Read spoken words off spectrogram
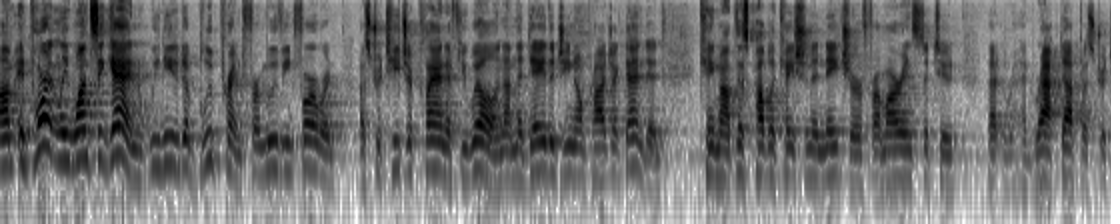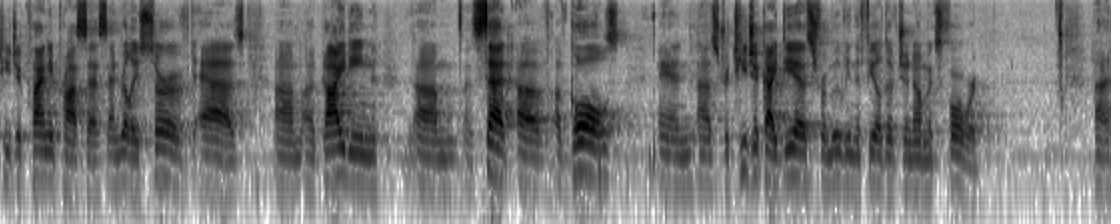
Um, importantly, once again, we needed a blueprint for moving forward, a strategic plan, if you will, and on the day the Genome Project ended, came out this publication in Nature from our institute that had wrapped up a strategic planning process and really served as um, a guiding um, set of, of goals and uh, strategic ideas for moving the field of genomics forward. Uh,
